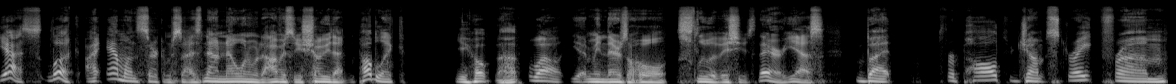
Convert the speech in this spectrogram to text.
yes, look, I am uncircumcised. Now, no one would obviously show you that in public, You hope not. well, yeah, I mean, there's a whole slew of issues there, yes. But for Paul to jump straight from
